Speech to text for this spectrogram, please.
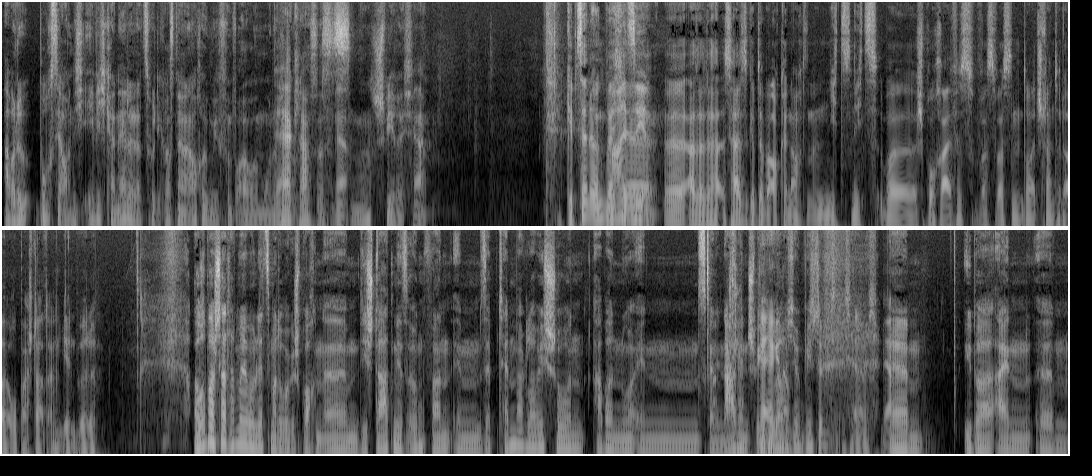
Aber du buchst ja auch nicht ewig Kanäle dazu. Die kosten ja dann auch irgendwie 5 Euro im Monat. Ja, ja, klar. Das ist ne, schwierig. Ja. Ja. Gibt es denn irgendwelche, äh, also das heißt, es gibt aber auch noch nichts, nichts über Spruchreifes, was, was einen Deutschland- oder Europastart angehen würde. Europastadt haben wir ja beim letzten Mal drüber gesprochen. Ähm, die starten jetzt irgendwann im September, glaube ich schon, aber nur in Skandinavien, Ach, Schweden, ja, ja, glaube genau. ich irgendwie. Stimmt, ich erinnere mich. Ja. Ähm, über einen ähm,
